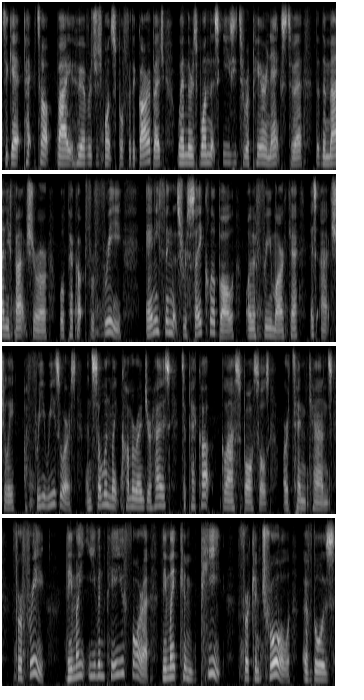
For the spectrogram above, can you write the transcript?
to get picked up by whoever's responsible for the garbage when there's one that's easy to repair next to it that the manufacturer will pick up for free anything that's recyclable on a free market is actually a free resource, and someone might come around your house to pick up glass bottles or tin cans for free. They might even pay you for it. They might compete for control of those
